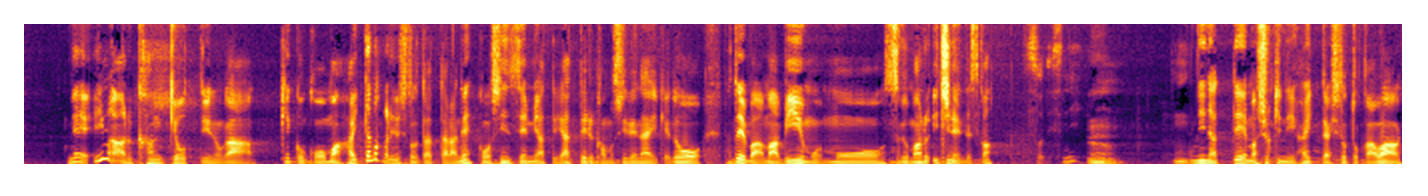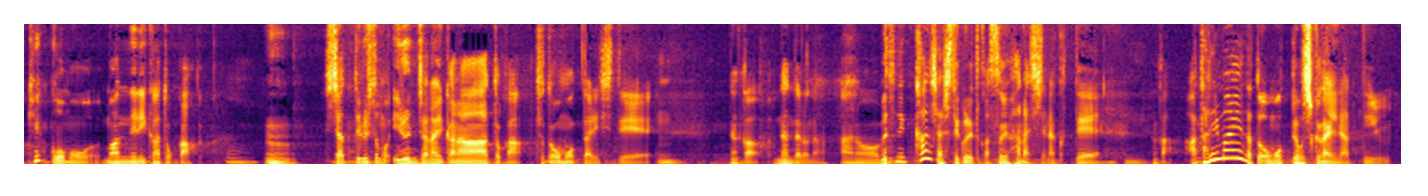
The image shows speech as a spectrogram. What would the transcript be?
で、今ある環境っていうのが、結構こう、まあ入ったばかりの人だったらね、こう新鮮味あってやってるかもしれないけど、例えばまあ BU ももうすぐ丸1年ですか？そうですねうん。になって、まあ初期に入った人とかは、結構もうマンネリ化とか、うん。しちゃってる人もいるんじゃないかなとか、ちょっと思ったりして、なんか、なんだろうな。あの、別に感謝してくれとかそういう話じゃなくて、なんか、当たり前だと思ってほしくないなっていう、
